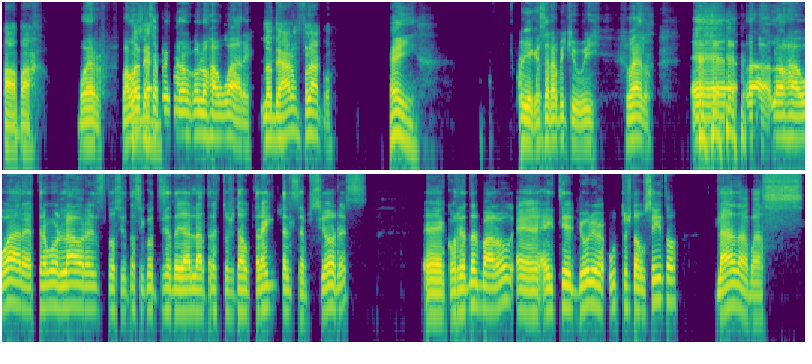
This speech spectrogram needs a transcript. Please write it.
papá. Bueno, vamos a O sea- empezar primero con los Jaguares. Los dejaron flacos. Hey, Oye, que será mi QB. Bueno, eh, lo- los Jaguares, Trevor Lawrence, 257 yardas, 3 touchdowns, 3 intercepciones. Eh, corriendo el balón, eh, ATL Jr., un touchdowncito, nada más.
